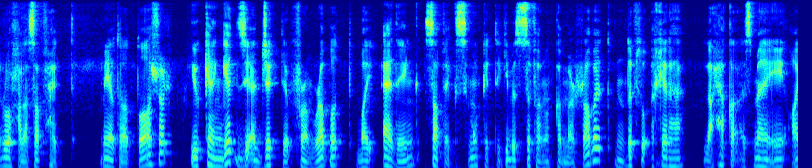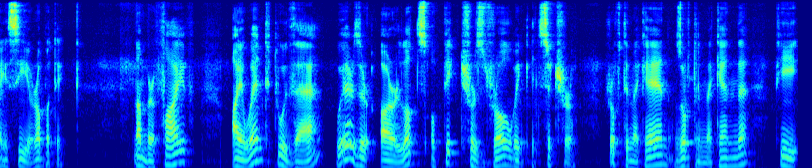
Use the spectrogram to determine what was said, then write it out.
نروح على صفحة 113 You can get the adjective from robot by adding suffix. ممكن تجيب الصفة من قبل الرابط نضيف له آخرها. لاحقة اسمها إيه؟ IC robotic. Number 5 I went to the where there are lots of pictures drawing etc شفت مكان زرت المكان ده. في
